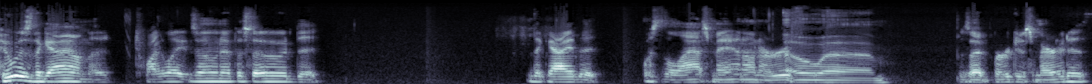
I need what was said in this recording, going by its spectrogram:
who was the guy on the Twilight Zone episode that the guy that was the last man on Earth? Oh, um, was that Burgess Meredith?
